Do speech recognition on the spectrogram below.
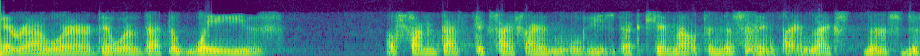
era where there was that wave of fantastic sci-fi movies that came out in the same time, like the, the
